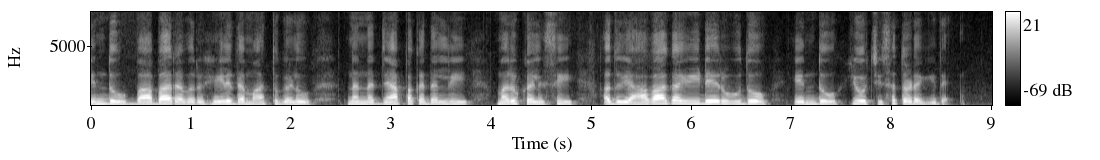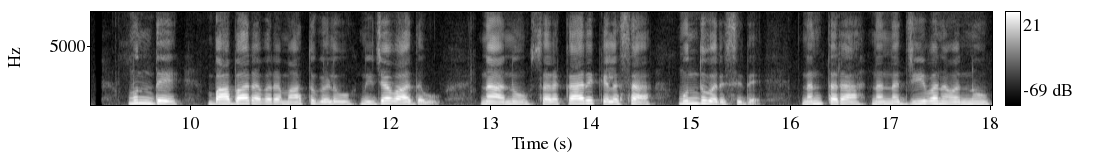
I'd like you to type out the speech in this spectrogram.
ಎಂದು ಬಾಬಾರವರು ಹೇಳಿದ ಮಾತುಗಳು ನನ್ನ ಜ್ಞಾಪಕದಲ್ಲಿ ಮರುಕಳಿಸಿ ಅದು ಯಾವಾಗ ಈಡೇರುವುದೋ ಎಂದು ಯೋಚಿಸತೊಡಗಿದೆ. ಮುಂದೆ ಬಾಬಾರವರ ಮಾತುಗಳು ನಿಜವಾದವು. ನಾನು ಸರಕಾರಿ ಕೆಲಸ ಮುಂದುವರಿಸಿದೆ. ನಂತರ ನನ್ನ ಜೀವನವನ್ನು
